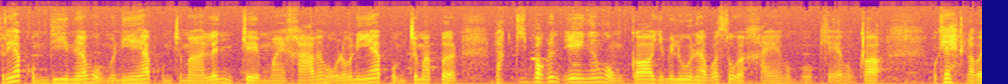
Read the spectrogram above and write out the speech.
สวัสดีครับผมดีมนะครับผมวันนี้นะครับผมจะมาเล่นเกม Minecraft นะผมแล้ววันนี้ครับผมจะมาเปิด Lucky Box นั่นเองนะครับผมก็ยังไม่รู้นะครับว่าสู้กับใครนะครับผมโอเคผมก็โอเค เราไป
